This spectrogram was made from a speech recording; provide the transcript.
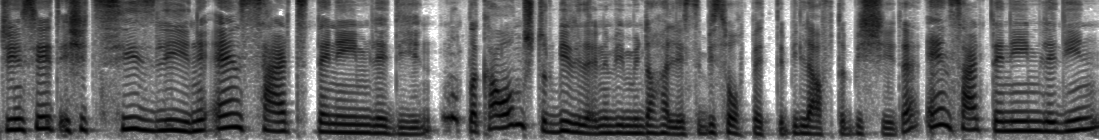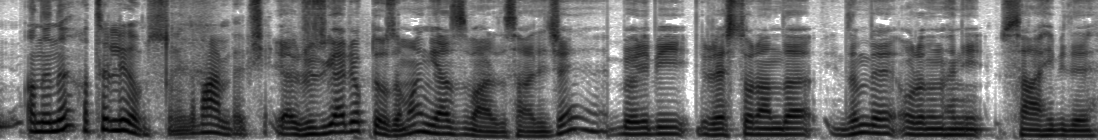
cinsiyet eşitsizliğini en sert deneyimlediğin, mutlaka olmuştur birilerinin bir müdahalesi, bir sohbette, bir lafta, bir şeyde. En sert deneyimlediğin anını hatırlıyor musun ya da var mı böyle bir şey? Ya rüzgar yoktu o zaman, yaz vardı vardı sadece. Böyle bir restorandaydım ve oranın hani sahibi de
